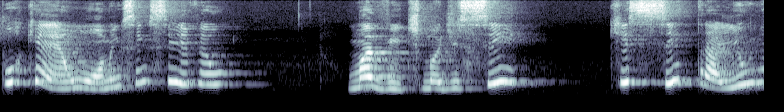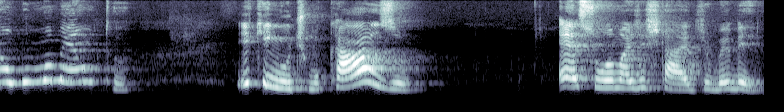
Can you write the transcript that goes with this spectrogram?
porque é um homem sensível, uma vítima de si que se traiu em algum momento. E que, em último caso, é Sua Majestade o bebê.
